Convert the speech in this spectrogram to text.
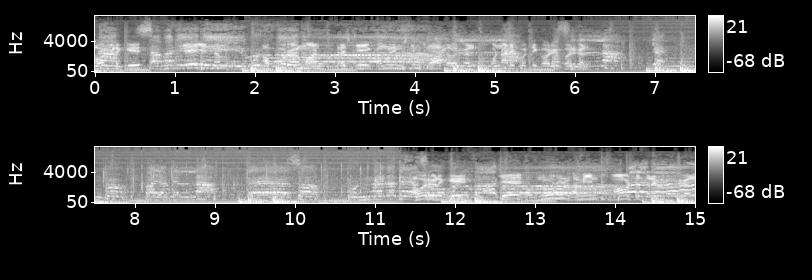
அவர்களுக்கு ANM Abdul Rahman trustee Kamuthi Muslim Jamaat அவர்கள் பொன்னாடை போட்டி கௌரவிப்பார்கள். அவர்களுக்கு ஏ நூருல் அமீன் மாவட்ட தலைவர் அவர்கள்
